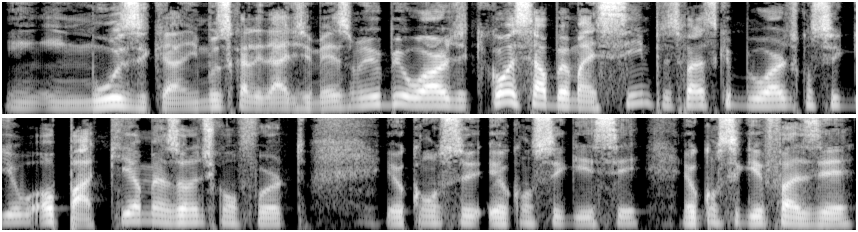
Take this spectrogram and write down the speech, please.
em, em, música, em musicalidade mesmo. E o Bill Ward, que como esse álbum é mais simples, parece que o Bill Ward conseguiu, opa, aqui é a minha zona de conforto. Eu, cons eu conseguisse, eu consegui fazer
